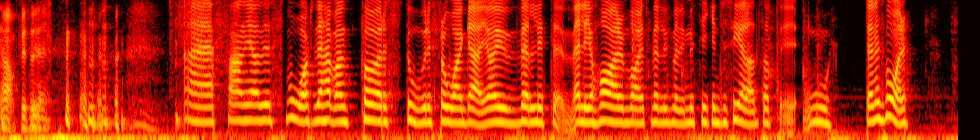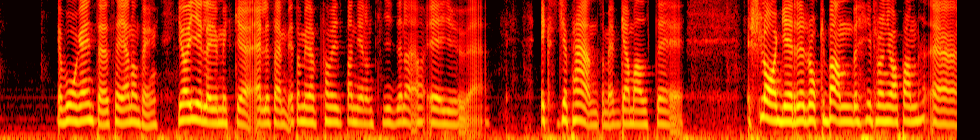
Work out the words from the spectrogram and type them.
ja, precis. Äh, fan, ja, det är svårt. Det här var en för stor fråga. Jag är ju väldigt, eller jag har varit väldigt, väldigt musikintresserad så att, oh, den är svår. Jag vågar inte säga någonting. Jag gillar ju mycket, eller så här, ett av mina favoritband genom tiderna är ju eh, X-Japan som är ett gammalt eh, schlagerrockband ifrån Japan. Eh,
